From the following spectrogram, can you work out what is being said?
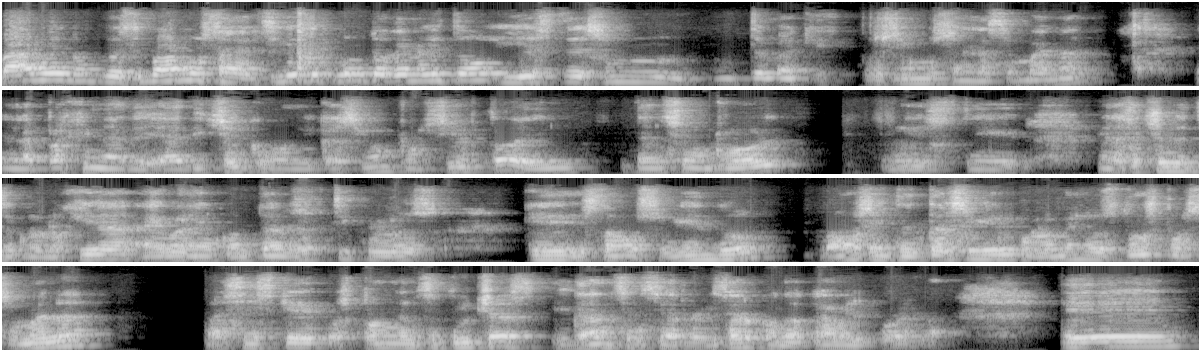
Va, bueno, pues vamos al siguiente punto, Canalito, y este es un, tema que pusimos en la semana en la página de Adicción Comunicación, por cierto, ahí dense un rol, este, en la sección de tecnología, ahí van a encontrar los artículos que estamos subiendo, vamos a intentar subir por lo menos dos por semana, así es que pues pónganse truchas y dáncense a revisar cuando acabe el programa. Eh,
